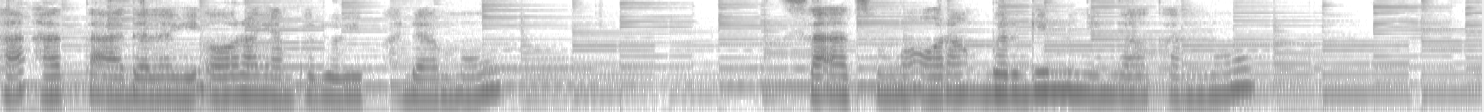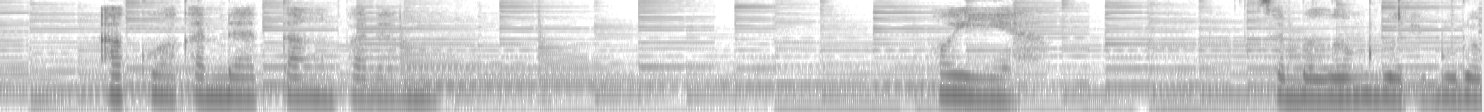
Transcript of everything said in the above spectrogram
saat tak ada lagi orang yang peduli padamu, saat semua orang pergi meninggalkanmu, aku akan datang padamu. Oh iya, sebelum 2021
